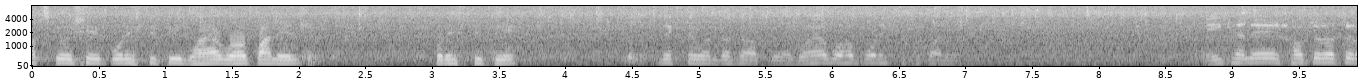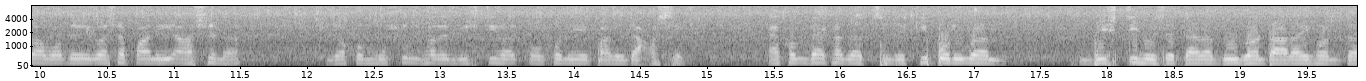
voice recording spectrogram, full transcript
আজকেও সেই পরিস্থিতি, ভয়াবহ পানির পরিস্থিতি। দেখতে পারতেছে আপনারা, ভয়াবহ পরিস্থিতি পানি এইখানে সচরাচর আমাদের এই বাসা পানি আসে না। যখন মুসুলধারে বৃষ্টি হয়, তখনই এই পানিটা আসে। এখন দেখা যাচ্ছে যে কি পরিমাণ বৃষ্টি হয়েছে, টানা দুই ঘণ্টা, আড়াই ঘণ্টা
